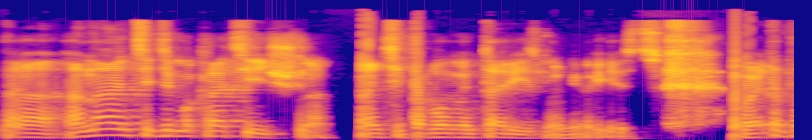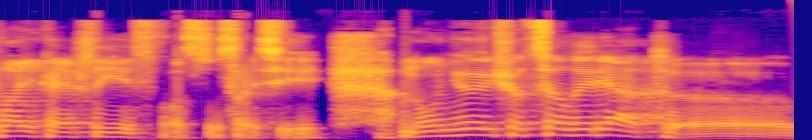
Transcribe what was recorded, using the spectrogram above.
она антидемократична, антипарламентаризм у нее есть. В этом плане, конечно, есть сходство с Россией. Но у нее еще целый ряд э, э,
